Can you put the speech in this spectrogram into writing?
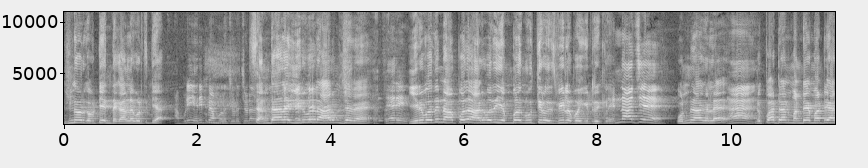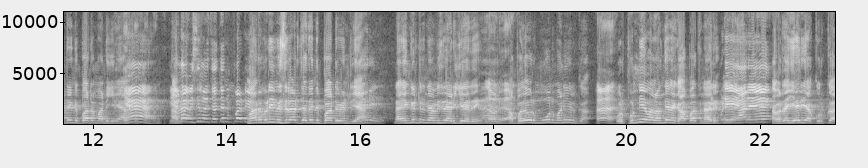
இன்னொரு கவட்டி இந்த காலில் கொடுத்துட்டான். அப்படியே எரிப்பான் போல சுட சுட. சண்டால இருபதுல ஆரம்பிச்சவன். சரி. இருபது நாற்பது அறுபது எண்பது நூத்தி இருபது ஸ்பீட்ல போய்கிட்டு இருக்கு. என்ன ஆச்சு? ஒண்ணும் ஆகல. ஆ. நிப்பாட்டான்னு மண்டைய மாட்டி ஆட்டி நிப்பாட்ட மாட்டேங்கிறேன். மறுபடியும் விசில் அடிச்சாதே நிப்பாட்ட வேண்டியான் சரி. நான் எங்கிட்ட நான் விசில் அடிக்கிறது? அப்போதான் ஒரு மூணு மணி இருக்கும். ஒரு புண்ணியவாள் வந்து என்னை காப்பாத்தினாரு. அவர் தான் ஏரியா குறுக்கா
